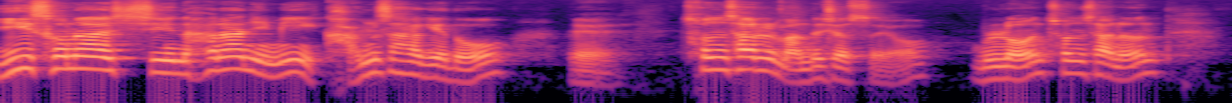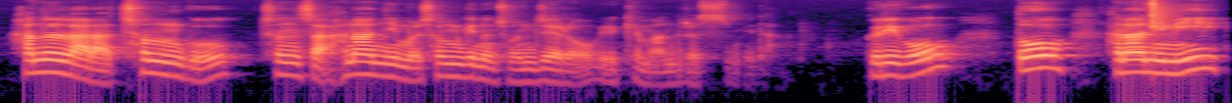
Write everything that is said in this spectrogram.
이 선하신 하나님이 감사하게도 예, 천사를 만드셨어요. 물론 천사는 하늘나라, 천국, 천사, 하나님을 섬기는 존재로 이렇게 만들었습니다. 그리고 또 하나님이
